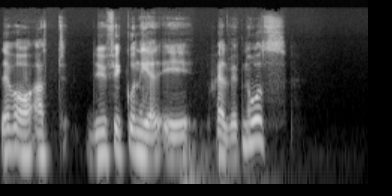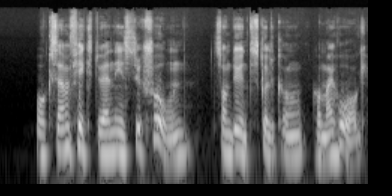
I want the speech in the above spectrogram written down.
det var att du fick gå ner i självhypnos och sen fick du en instruktion som du inte skulle kom- komma ihåg.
